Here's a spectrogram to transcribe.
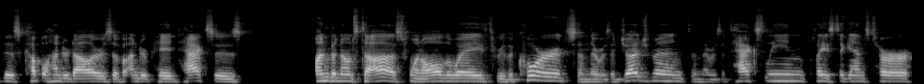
this couple hundred dollars of underpaid taxes unbeknownst to us went all the way through the courts and there was a judgment and there was a tax lien placed against her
